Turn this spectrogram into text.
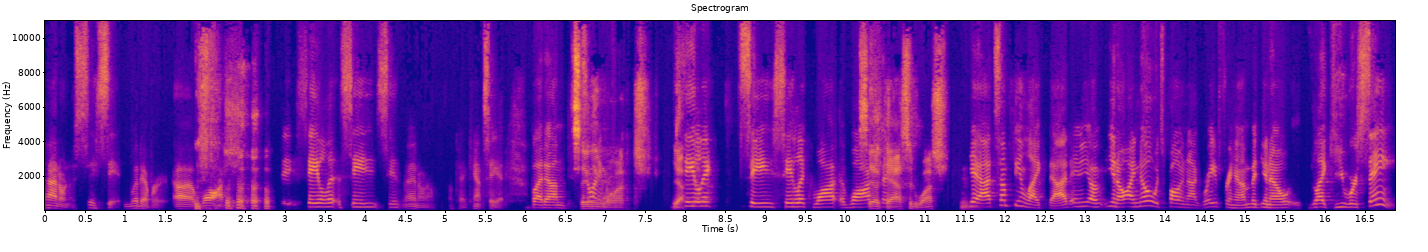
I don't know, say, say whatever, uh, wash, say, say, say, I don't know. Okay, I can't say it, but um, saline so anyway, wash, yeah, salic, say, salic wa- wash, salic acid wash, mm-hmm. yeah, it's something like that. And you know, you know, I know it's probably not great for him, but you know, like you were saying,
